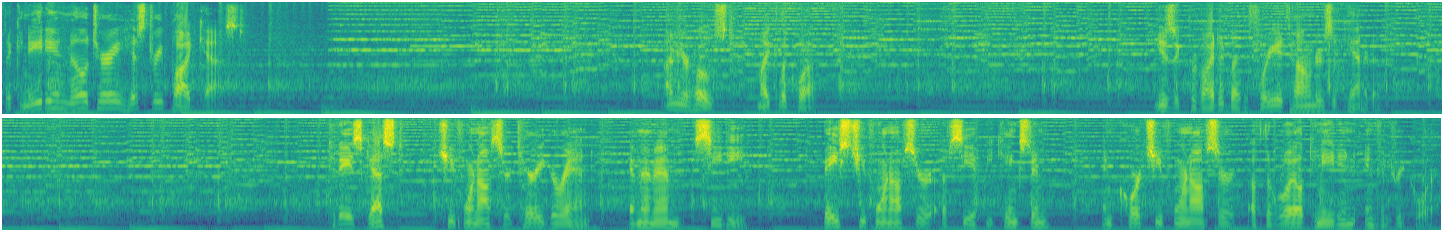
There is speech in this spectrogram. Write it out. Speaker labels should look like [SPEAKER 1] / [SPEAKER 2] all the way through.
[SPEAKER 1] the Canadian Military History Podcast. I'm your host, Mike Lacroix. Music provided by the 48 Highlanders of Canada. Today's guest, Chief Warrant Officer Terry Garand, MMM CD, Base Chief Warrant Officer of CFB Kingston, and Corps Chief Warrant Officer of the Royal Canadian Infantry Corps.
